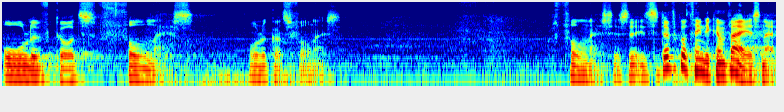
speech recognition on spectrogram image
all of God's fullness. All of God's fullness fullness. It's it's a difficult thing to convey, isn't it?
